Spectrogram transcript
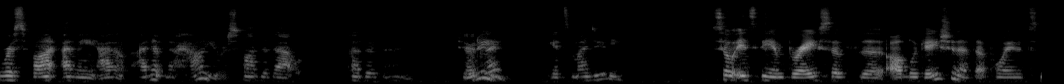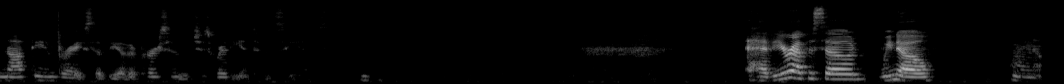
respond. I mean, I don't, I don't know how you respond to that other than Duty. Okay, it's my duty. So it's the embrace of the obligation at that point. It's not the embrace of the other person, which is where the intimacy is. Mhm. Heavier episode, we know, I know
